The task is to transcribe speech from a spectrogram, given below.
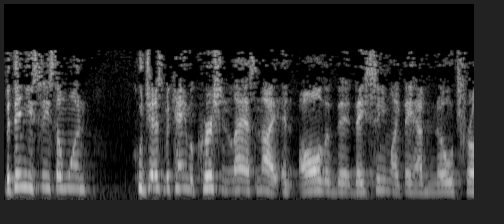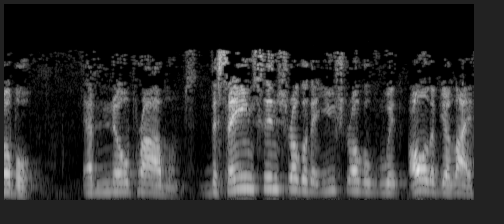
But then you see someone who just became a Christian last night, and all of the, they seem like they have no trouble, they have no problems. The same sin struggle that you struggled with all of your life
